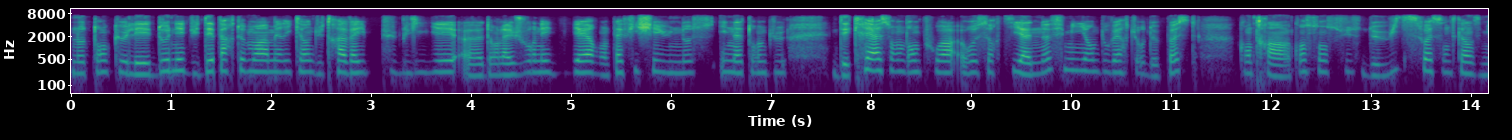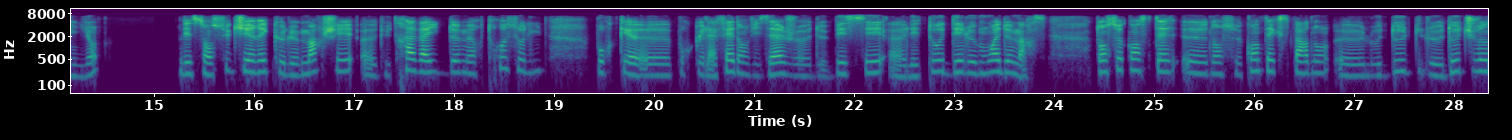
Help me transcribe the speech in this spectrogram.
notant que les données du département américain du travail publiées euh, dans la journée d'hier ont affiché une hausse inattendue des créations d'emplois ressorties à 9 millions d'ouvertures de postes contre un consensus de 8,75 millions laissant suggérer que le marché euh, du travail demeure trop solide pour que, que la Fed envisage de baisser euh, les taux dès le mois de mars. Dans ce, euh, contexte, le, Dow, Jones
